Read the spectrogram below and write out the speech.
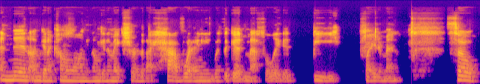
And then I'm going to come along and I'm going to make sure that I have what I need with a good methylated B vitamin. So,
